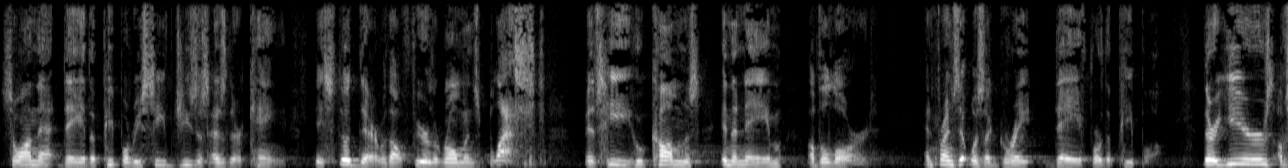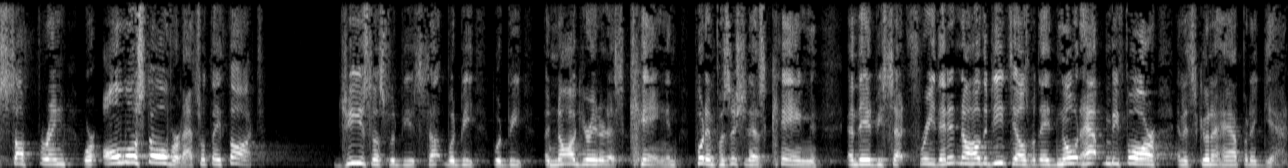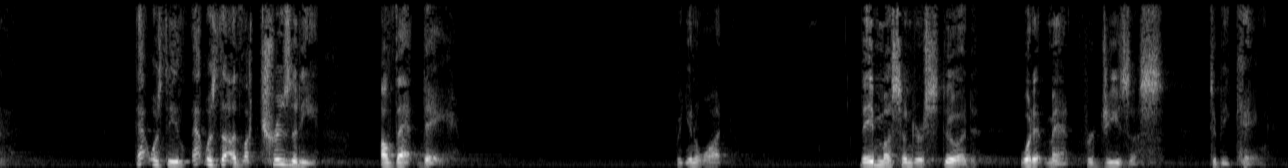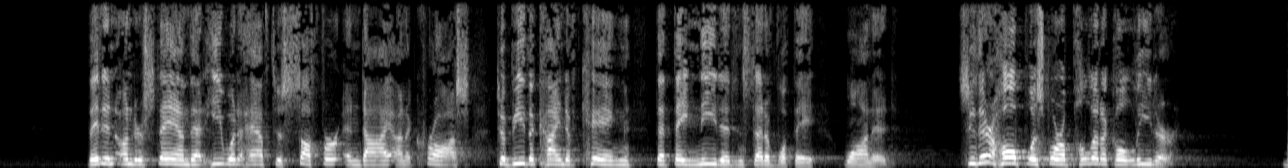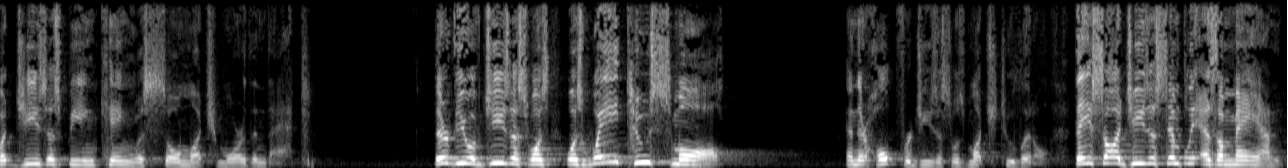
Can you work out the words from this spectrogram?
So on that day, the people received Jesus as their king. They stood there without fear of the Romans. Blessed is he who comes in the name of the Lord. And friends, it was a great day for the people. Their years of suffering were almost over. That's what they thought. Jesus would be, would be, would be inaugurated as king and put in position as king and they'd be set free. They didn't know how the details, but they know what happened before and it's going to happen again. That was the, that was the electricity of that day. But you know what? They misunderstood what it meant for Jesus to be king. They didn't understand that he would have to suffer and die on a cross to be the kind of king that they needed instead of what they wanted. See, their hope was for a political leader. But Jesus being king was so much more than that. Their view of Jesus was, was way too small. And their hope for Jesus was much too little. They saw Jesus simply as a man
